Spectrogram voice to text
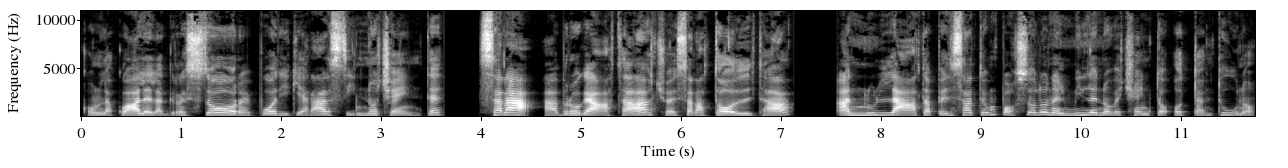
con la quale l'aggressore può dichiararsi innocente, sarà abrogata, cioè sarà tolta, annullata, pensate un po', solo nel 1981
